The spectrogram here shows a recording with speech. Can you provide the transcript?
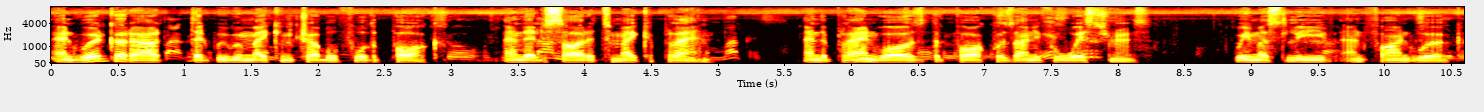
And word got out that we were making trouble for the park and they decided to make a plan. And the plan was the park was only for Westerners. We must leave and find work.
